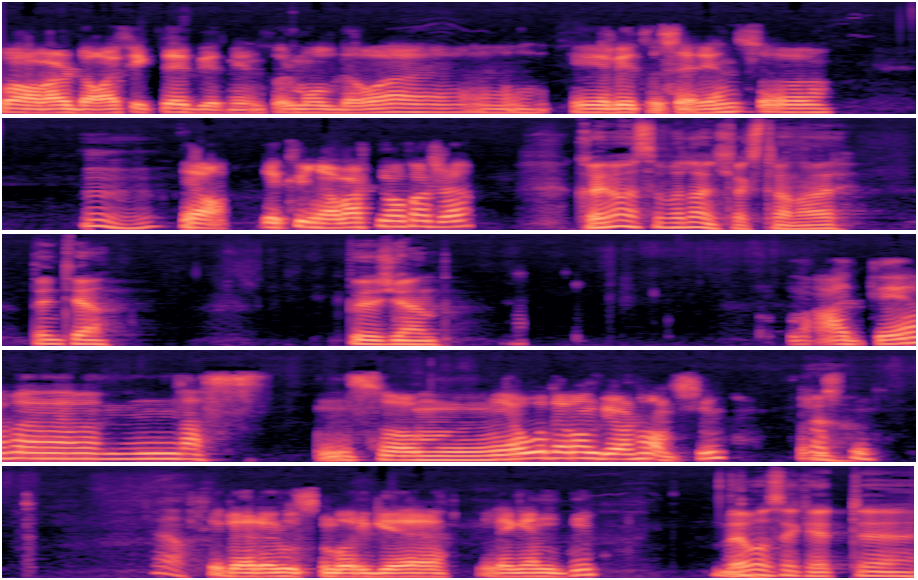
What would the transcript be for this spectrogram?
var vel da jeg fikk debuten min for Molde òg, eh, i Eliteserien. Så mm. ja, det kunne ha vært noe, kanskje. Hvem var det som var landslagstrener den tida? På U21? Nei, det var nesten som Jo, det var en Bjørn Hansen, forresten. Ja. Ja. Tidligere Rosenborg-legenden. Det var sikkert eh,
